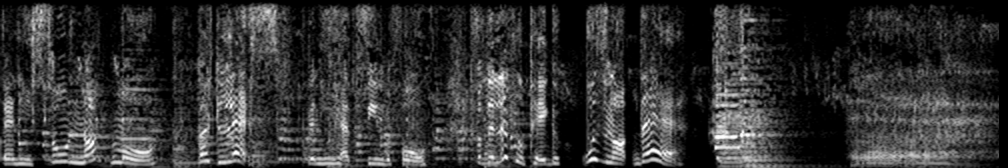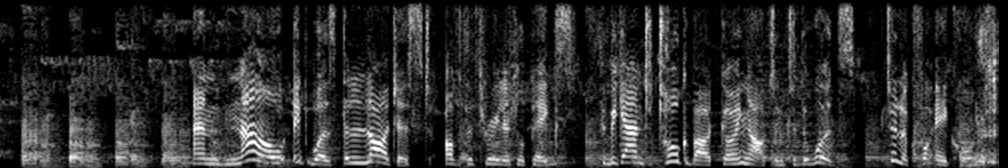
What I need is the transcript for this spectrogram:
Then he saw not more, but less than he had seen before, for the little pig was not there. And now it was the largest of the three little pigs, who began to talk about going out into the woods to look for acorns.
